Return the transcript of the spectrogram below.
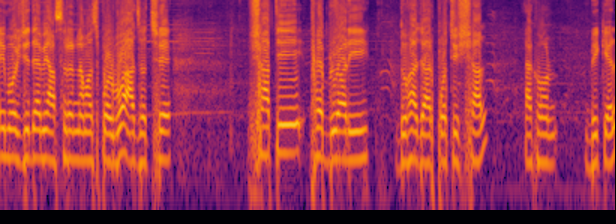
এই মসজিদে আমি আসরের নামাজ পড়ব। আজ হচ্ছে সাতই ফেব্রুয়ারি দু হাজার পঁচিশ সাল, এখন বিকেল।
